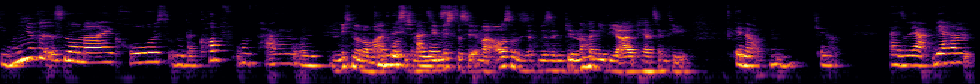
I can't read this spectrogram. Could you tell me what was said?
Die Niere ist normal groß und der Kopfumfang und Nicht nur normal groß, ich meine, sie misst das ja immer aus und sie sagt, wir sind genau im Idealperzentil. Genau, Mhm. genau. Also ja, wir haben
